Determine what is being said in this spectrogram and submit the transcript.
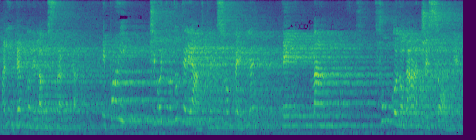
all'interno della vostra vita. E poi ci vogliono tutte le altre che sono belle, eh, ma fungono da accessorie,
